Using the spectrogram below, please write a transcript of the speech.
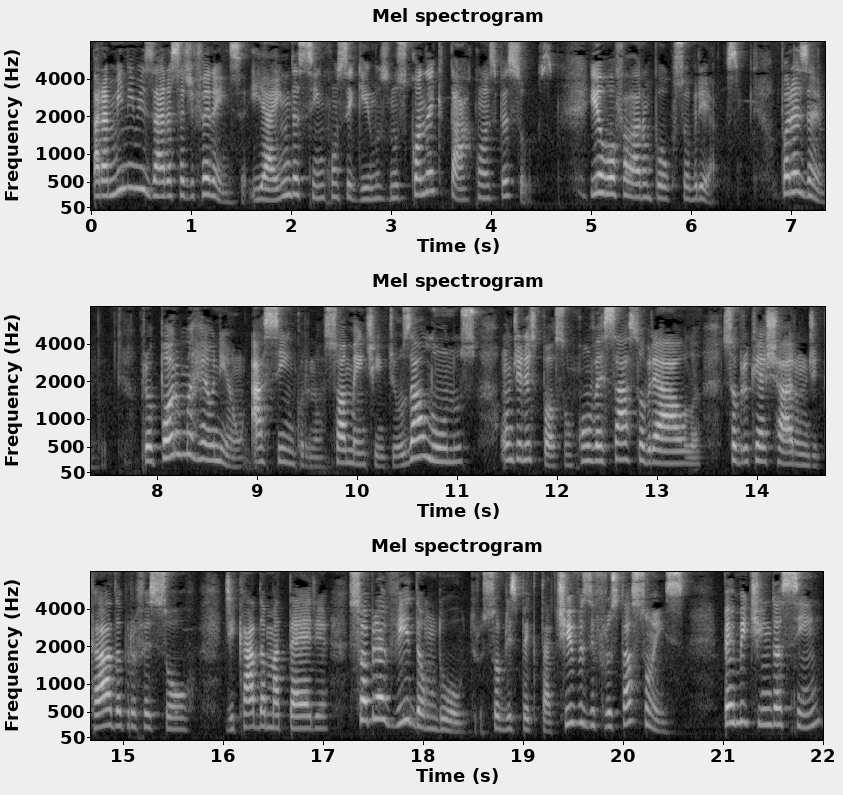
para minimizar essa diferença e ainda assim conseguirmos nos conectar com as pessoas. E eu vou falar um pouco sobre elas. Por exemplo, propor uma reunião assíncrona somente entre os alunos, onde eles possam conversar sobre a aula, sobre o que acharam de cada professor, de cada matéria, sobre a vida um do outro, sobre expectativas e frustrações, permitindo assim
